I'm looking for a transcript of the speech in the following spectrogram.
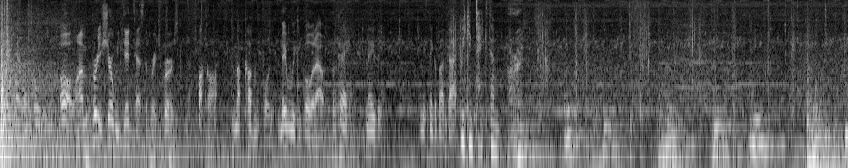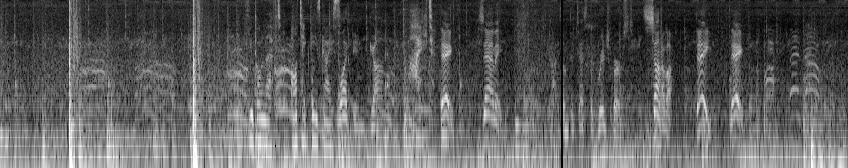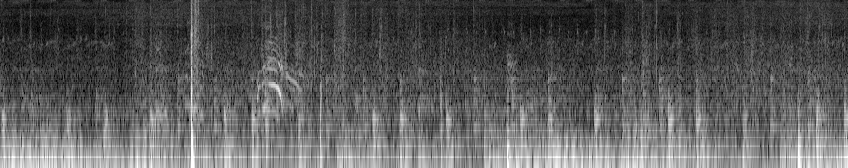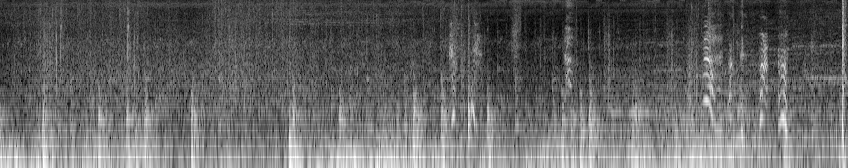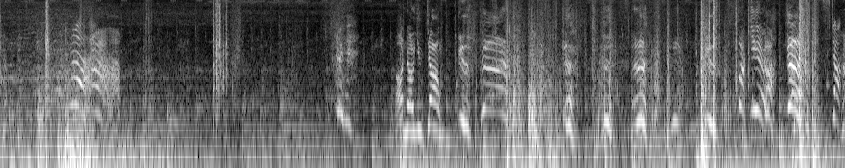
Like I told you. Oh, I'm pretty sure we did test the bridge first. Fuck off. I'm not covering for you. Maybe we can pull it out. Okay, maybe. Let me think about that. We can take them. All right. You go left. I'll take these guys. What in God? Hide. Dave, Sammy. Guys, them to test the bridge first. Son of a... Dave! Dave! No, you don't! Fuck you! Stop!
